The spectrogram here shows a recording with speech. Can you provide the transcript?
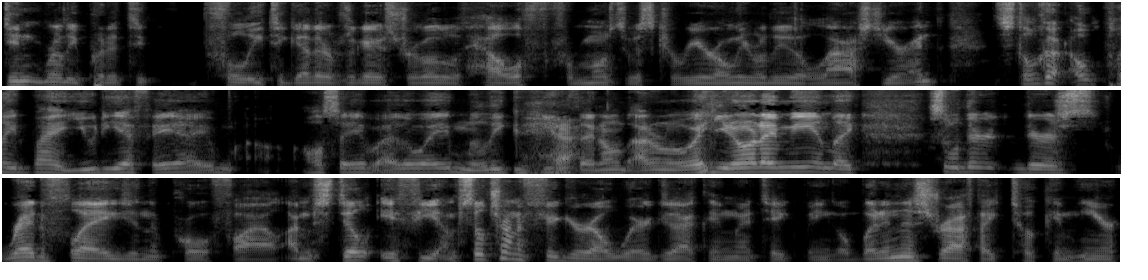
Didn't really put it to, fully together. It was a guy who struggled with health for most of his career, only really the last year, and still got outplayed by a UDFA. I, will say, by the way, Malik yeah. I don't, I don't know. You know what I mean? Like, so there, there's red flags in the profile. I'm still iffy. I'm still trying to figure out where exactly I'm going to take Bingo. But in this draft, I took him here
